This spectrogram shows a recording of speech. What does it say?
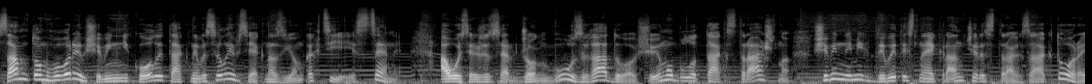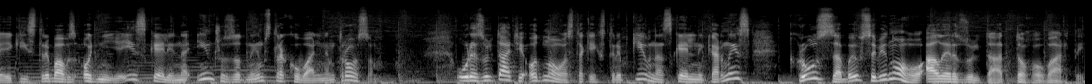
Сам Том говорив, що він ніколи так не веселився, як на зйомках цієї сцени. А ось режисер Джон Ву згадував, що йому було так страшно, що він не міг дивитись на екран через страх за актора, який стрибав з однієї скелі на іншу з одним страхувальним тросом. У результаті одного з таких стрибків на скельний карниз Круз забив собі ногу, але результат того вартий.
